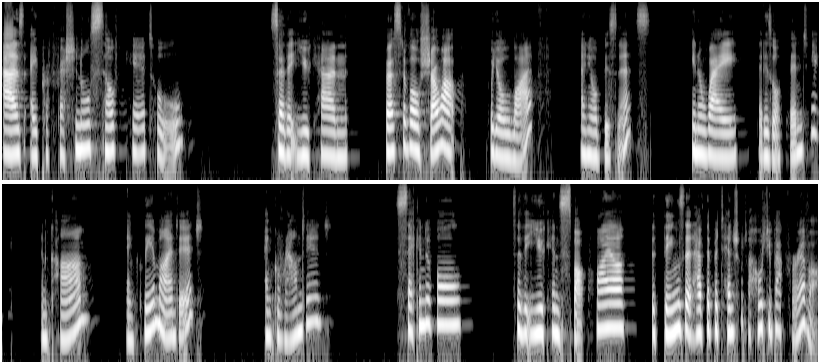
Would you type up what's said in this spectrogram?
as a professional self care tool so that you can first of all, show up for your life and your business in a way that is authentic and calm and clear minded and grounded. Second of all, so that you can spot fire the things that have the potential to hold you back forever.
